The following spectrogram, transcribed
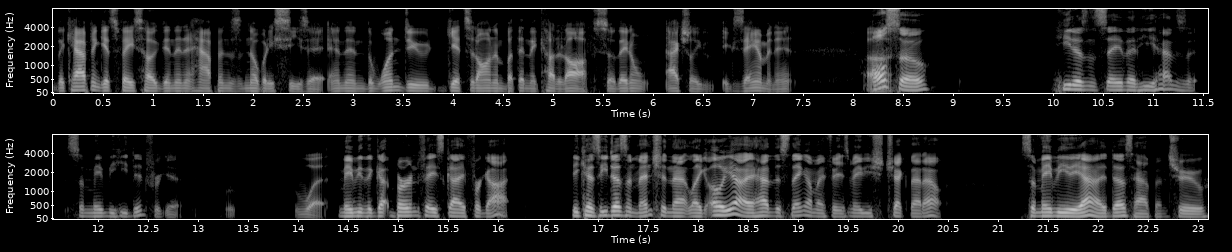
the captain gets face hugged and then it happens, nobody sees it, and then the one dude gets it on him, but then they cut it off, so they don't actually examine it. Uh, Also, he doesn't say that he has it, so maybe he did forget. what? Maybe the gu- burned face guy forgot because he doesn't mention that. Like, oh yeah, I had this thing on my face. Maybe you should check that out. So maybe yeah, it does happen. True.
